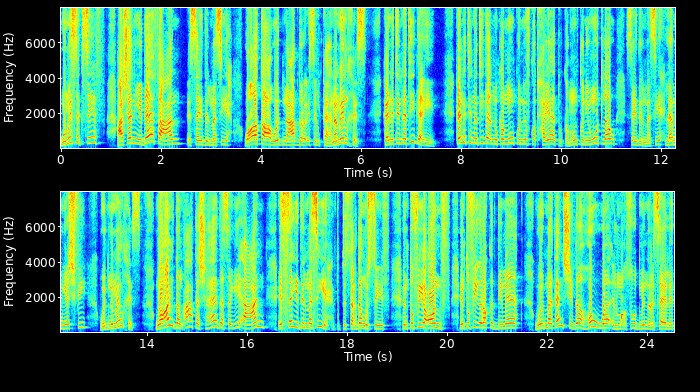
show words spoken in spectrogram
ومسك سيف عشان يدافع عن السيد المسيح وقطع ودن عبد رئيس الكهنة ملخس كانت النتيجة إيه؟ كانت النتيجة أنه كان ممكن يفقد حياته كان ممكن يموت لو سيد المسيح لم يشفي ودن ملخس وأيضا أعطى شهادة سيئة عن السيد المسيح. أنتوا بتستخدموا السيف أنتوا في عنف أنتوا في إراقة دماء. وما كانش ده هو المقصود من رسالة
